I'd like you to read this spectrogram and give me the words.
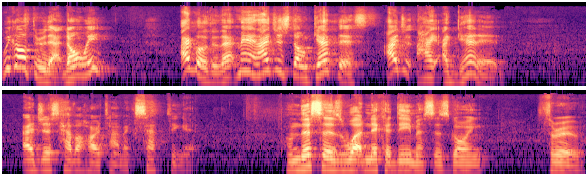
We go through that, don't we? I go through that. Man, I just don't get this. I just, I, I get it. I just have a hard time accepting it. And this is what Nicodemus is going through.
